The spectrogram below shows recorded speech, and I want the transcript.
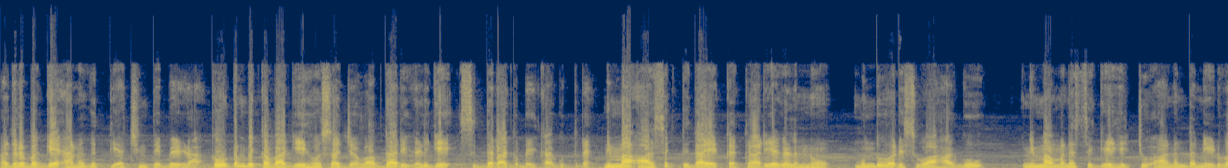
ಅದರ ಬಗ್ಗೆ ಅನಗತ್ಯ ಚಿಂತೆ ಬೇಡ. ಕೌಟುಂಬಿಕವಾಗಿ ಹೊಸ ಜವಾಬ್ದಾರಿಗಳಿಗೆ ಸಿದ್ಧರಾಗಬೇಕಾಗುತ್ತದೆ. ನಿಮ್ಮ ಆಸಕ್ತಿದಾಯಕ ಕಾರ್ಯಗಳನ್ನು ಮುಂದುವರಿಸುವ ಹಾಗೂ ನಿಮ್ಮ ಮನಸ್ಸಿಗೆ ಹೆಚ್ಚು ಆನಂದ ನೀಡುವ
